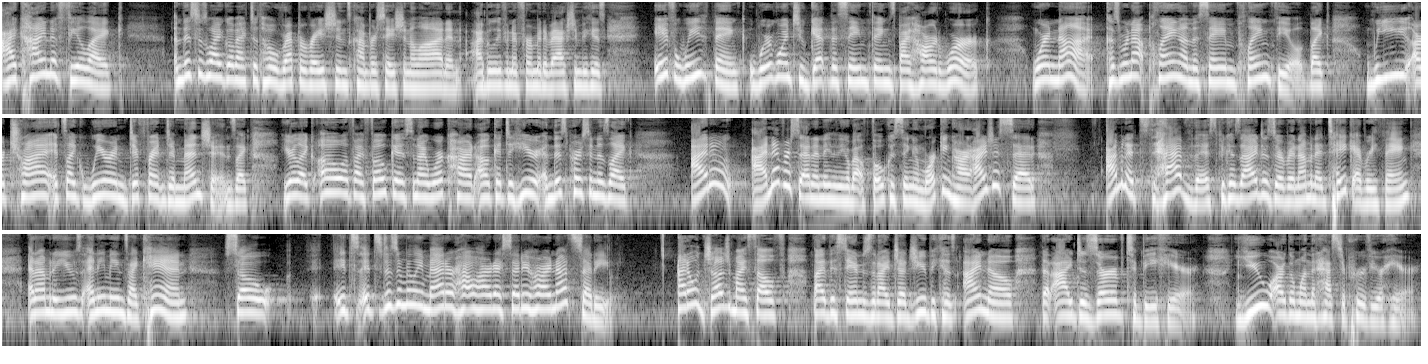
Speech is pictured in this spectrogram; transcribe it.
I kind of feel like, and this is why I go back to the whole reparations conversation a lot, and I believe in affirmative action because if we think we're going to get the same things by hard work, we're not because we're not playing on the same playing field. Like we are trying, it's like we're in different dimensions. Like you're like, oh, if I focus and I work hard, I'll get to here. And this person is like, I don't, I never said anything about focusing and working hard. I just said, I'm going to have this because I deserve it. And I'm going to take everything and I'm going to use any means I can. So it's, it doesn't really matter how hard I study or how I not study. I don't judge myself by the standards that I judge you because I know that I deserve to be here. You are the one that has to prove you're here.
